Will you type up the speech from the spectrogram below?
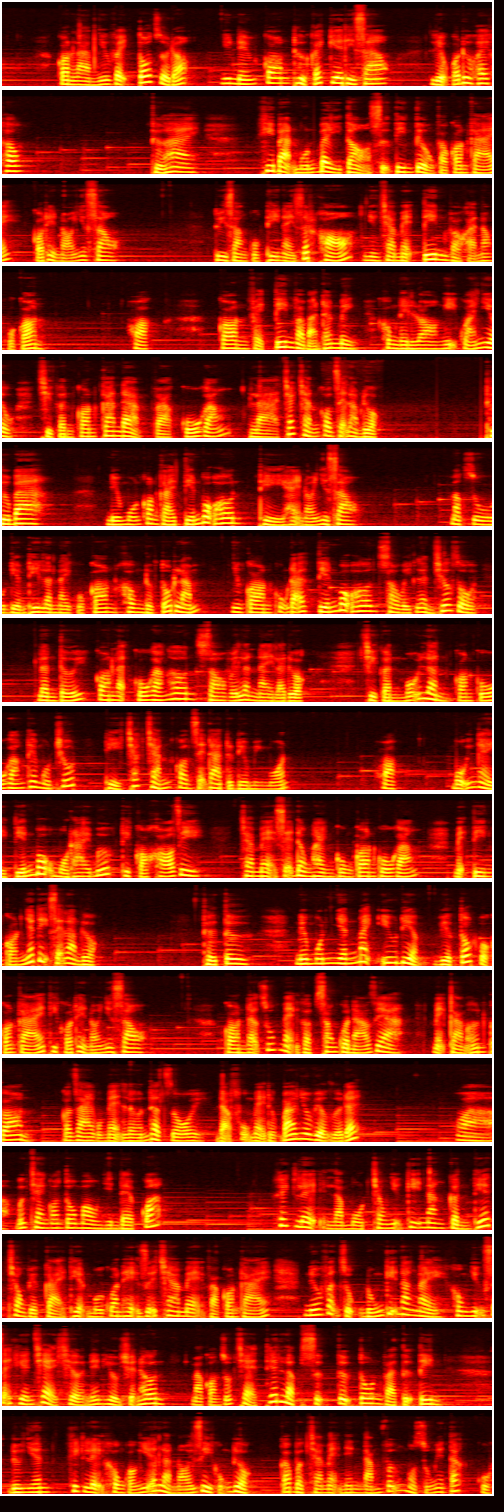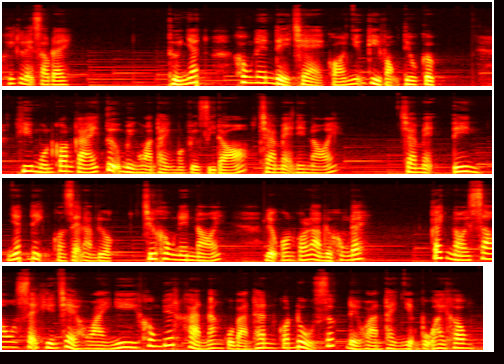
con làm như vậy tốt rồi đó, nhưng nếu con thử cách kia thì sao? Liệu có được hay không? Thứ hai, khi bạn muốn bày tỏ sự tin tưởng vào con cái, có thể nói như sau. Tuy rằng cuộc thi này rất khó, nhưng cha mẹ tin vào khả năng của con. Hoặc con phải tin vào bản thân mình, không nên lo nghĩ quá nhiều, chỉ cần con can đảm và cố gắng là chắc chắn con sẽ làm được. Thứ ba, nếu muốn con cái tiến bộ hơn thì hãy nói như sau. Mặc dù điểm thi lần này của con không được tốt lắm, nhưng con cũng đã tiến bộ hơn so với lần trước rồi. Lần tới con lại cố gắng hơn so với lần này là được. Chỉ cần mỗi lần con cố gắng thêm một chút thì chắc chắn con sẽ đạt được điều mình muốn. Hoặc mỗi ngày tiến bộ một hai bước thì có khó gì, cha mẹ sẽ đồng hành cùng con cố gắng, mẹ tin con nhất định sẽ làm được. Thứ tư, nếu muốn nhấn mạnh ưu điểm, việc tốt của con cái thì có thể nói như sau. Con đã giúp mẹ gập xong quần áo rồi à? Mẹ cảm ơn con, con trai của mẹ lớn thật rồi, đã phụ mẹ được bao nhiêu việc rồi đấy. Wow, bức tranh con tô màu nhìn đẹp quá. Khích lệ là một trong những kỹ năng cần thiết trong việc cải thiện mối quan hệ giữa cha mẹ và con cái. Nếu vận dụng đúng kỹ năng này, không những sẽ khiến trẻ trở nên hiểu chuyện hơn, mà còn giúp trẻ thiết lập sự tự tôn và tự tin. Đương nhiên, khích lệ không có nghĩa là nói gì cũng được. Các bậc cha mẹ nên nắm vững một số nguyên tắc của khích lệ sau đây. Thứ nhất, không nên để trẻ có những kỳ vọng tiêu cực. Khi muốn con cái tự mình hoàn thành một việc gì đó, cha mẹ nên nói Cha mẹ tin nhất định con sẽ làm được, chứ không nên nói liệu con có làm được không đấy? Cách nói sau sẽ khiến trẻ hoài nghi không biết khả năng của bản thân có đủ sức để hoàn thành nhiệm vụ hay không.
